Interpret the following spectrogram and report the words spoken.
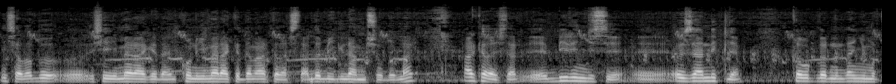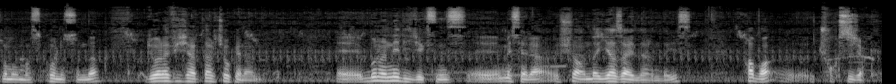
İnşallah bu e, şeyi merak eden, konuyu merak eden arkadaşlar da bilgilenmiş olurlar. Arkadaşlar e, birincisi e, özellikle tavukların neden yumurtlamaması konusunda coğrafi şartlar çok önemli. E, Buna ne diyeceksiniz? E, Mesela şu anda yaz aylarındayız. Hava e, çok sıcak.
